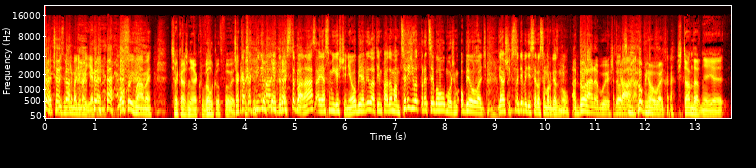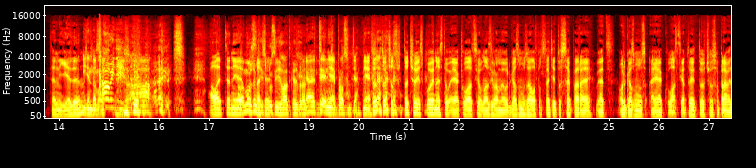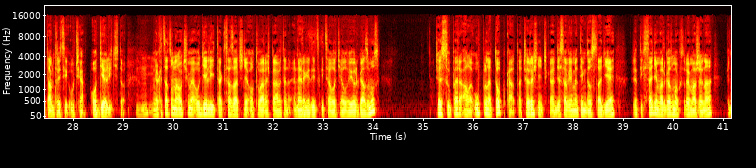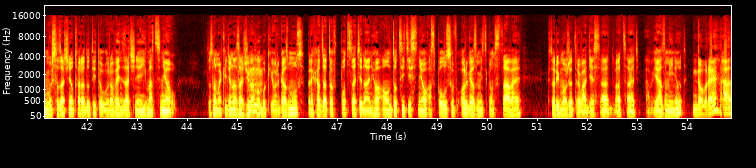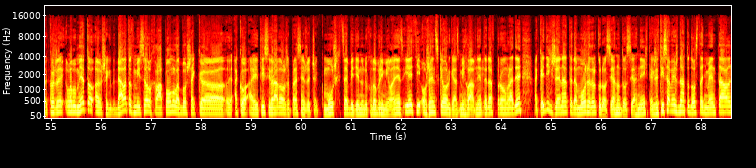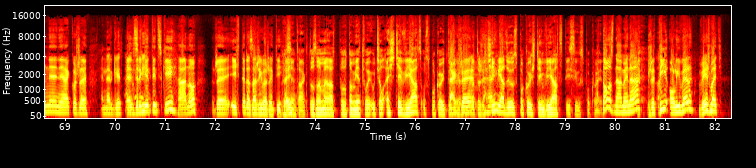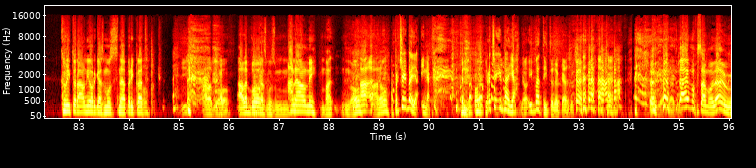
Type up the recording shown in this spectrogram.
Prečo by sme mali mať iba jeden? Koľko ich máme? Čakáš nejakú veľkú odpoveď. Čakám tak minimálne 212 a ja som ich ešte neobjavil a tým pádom mám celý život pred sebou, môžem objavovať ďalších 198 orgazmov. A do rána budeš do teraz rána. sa objavovať. Štandardne je ten jeden. Idem domov. A vidíš? Ale ten je Ale môžem ti podstate... skúsiť hladkať, brat. Ja, ty, nie, prosím ťa, nie. To, to, čo, to, čo je spojené s tou ejakuláciou, nazývame orgazmus, ale v podstate je to separé vec. Orgazmus a ejakulácia. To je to, čo sa práve tantrici učia. Oddeliť to. Mm-hmm. Keď sa to naučíme oddeliť, tak sa začne otvárať práve ten energetický celotelový orgazmus, čo je super, ale úplne topka, tá čerešnička, kde sa vieme tým dostať je, že tých 7 orgazmov, ktoré má žena, keď muž sa začne otvárať do tejto úroveň, začne ich mať s ňou. To znamená, keď ona zažíva mm. hlboký orgazmus, prechádza to v podstate na ňo a on to cíti s ňou a spolu sú v orgazmickom stave, ktorý môže trvať 10, 20 a viac minút. Dobre, a akože, lebo mne to, e, však dáva to zmysel chlapom, lebo však e, ako aj ty si vravel, že presne, že čak muž chce byť jednoducho dobrý milenec, je ti o ženské orgazmy hlavne teda v prvom rade a keď ich žena teda môže toľko dosiahnuť, dosiahne ich, takže ty sa vieš na to dostať mentálne nejako, že Energeticky. energeticky, áno, že ich teda zažívaš aj ty, hej? Presne tak. To znamená, potom je tvoj účel ešte viac uspokojiť tú Takže- ženu, pretože čím viac ju uspokojíš, tým viac ty si uspokojený. To znamená, že ty, Oliver, vieš mať klitorálny orgazmus napríklad, Alebo alebo orgazmus. ma- análny. Ma, no, A- áno. A prečo iba ja? Inak. Prečo iba ja? No iba ty to dokážeš. Daj mu samo, daj mu.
